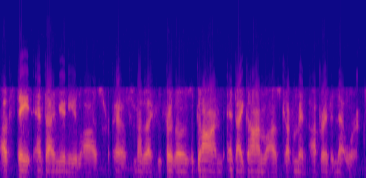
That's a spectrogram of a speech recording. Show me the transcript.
of state anti-muni laws. Uh, sometimes I refer to those as GON, anti-GON laws, government-operated networks.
